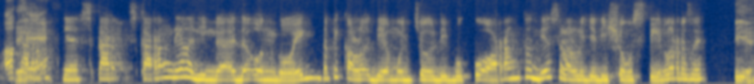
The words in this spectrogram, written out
oke Iya. Ya, sekar- sekarang dia lagi nggak ada ongoing, tapi kalau dia muncul di buku orang tuh dia selalu jadi show stealer sih. Iya.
